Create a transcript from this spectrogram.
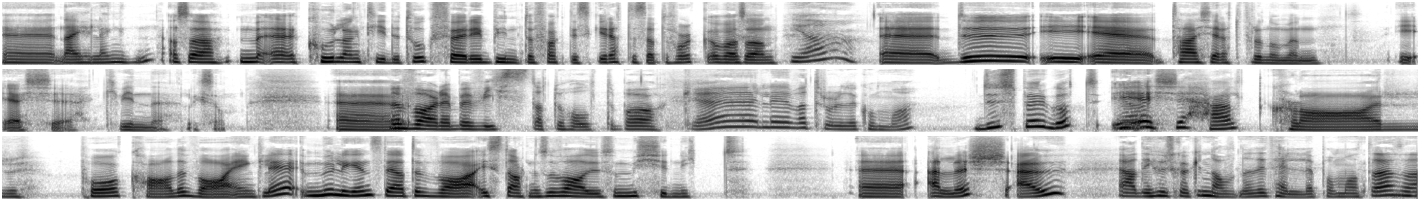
Nei, lengden? Altså eh, hvor lang tid det tok før jeg begynte å faktisk irettesette folk. Og var sånn Ja. eh, Du, jeg er, tar ikke rett pronomen. Jeg er ikke kvinne, liksom. Eh, Men var det bevisst at du holdt tilbake, eller hva tror du det kom av? Du spør godt. Jeg er ikke helt klar på hva det var, egentlig. Muligens det at det var I starten så var det jo så mye nytt eh, ellers au. Ja, De huska ikke navnet ditt heller, på en måte. Så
